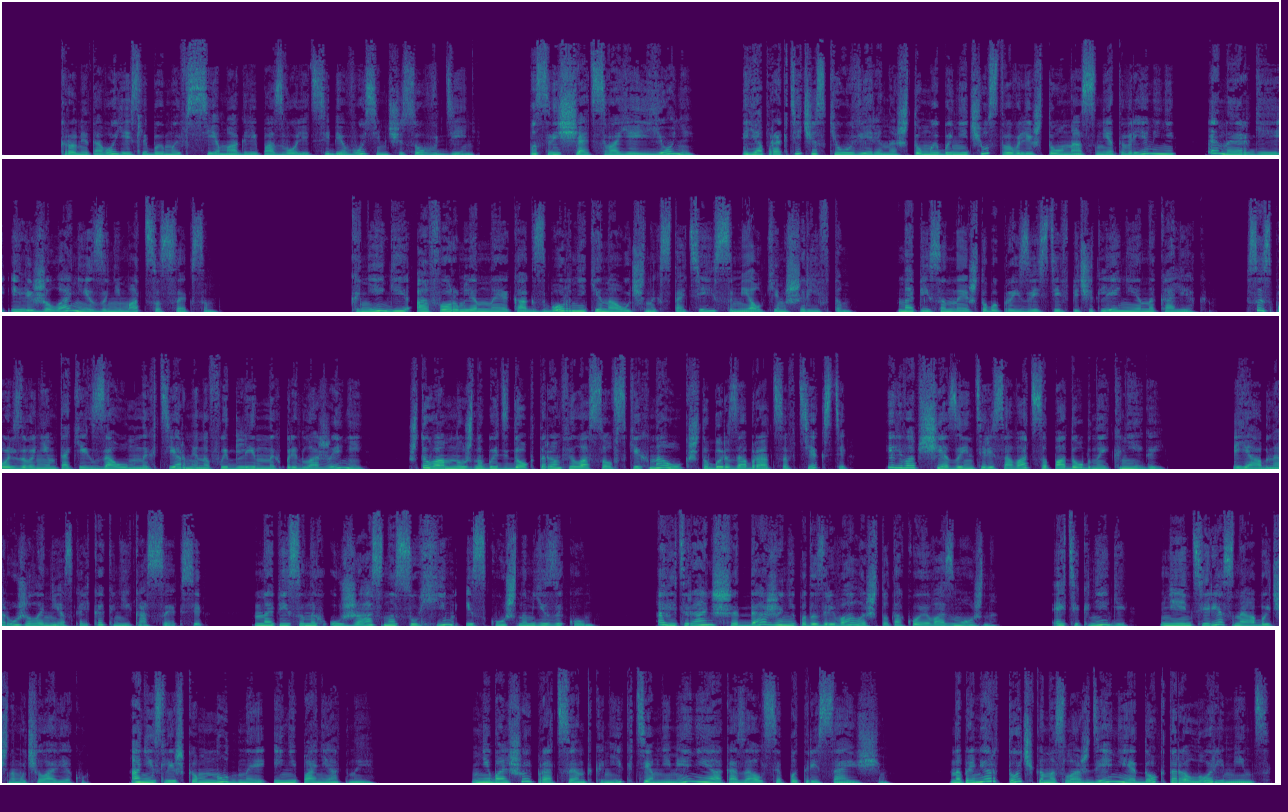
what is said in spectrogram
Кроме того, если бы мы все могли позволить себе 8 часов в день посвящать своей йоне, я практически уверена, что мы бы не чувствовали, что у нас нет времени энергии или желании заниматься сексом. Книги, оформленные как сборники научных статей с мелким шрифтом, написанные, чтобы произвести впечатление на коллег, с использованием таких заумных терминов и длинных предложений, что вам нужно быть доктором философских наук, чтобы разобраться в тексте или вообще заинтересоваться подобной книгой. Я обнаружила несколько книг о сексе, написанных ужасно сухим и скучным языком. А ведь раньше даже не подозревала, что такое возможно. Эти книги неинтересны обычному человеку. Они слишком нудные и непонятные. Небольшой процент книг, тем не менее, оказался потрясающим. Например, «Точка наслаждения» доктора Лори Минц,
